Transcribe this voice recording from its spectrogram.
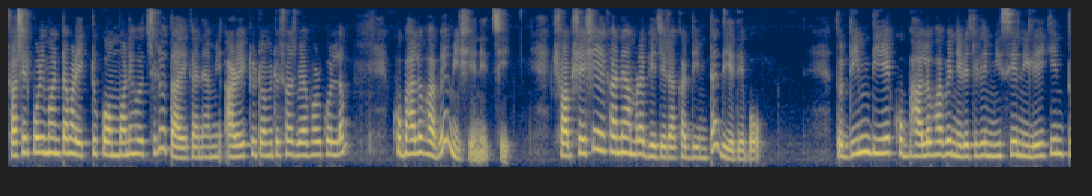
সসের পরিমাণটা আমার একটু কম মনে হচ্ছিল, তাই এখানে আমি আরও একটু টমেটো সস ব্যবহার করলাম। খুব ভালোভাবে মিশিয়ে নিচ্ছি। সব শেষে এখানে আমরা ভেজে রাখা ডিমটা দিয়ে দেব। তো ডিম দিয়ে খুব ভালোভাবে নেড়েচেড়ে মিশিয়ে নিলেই কিন্তু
